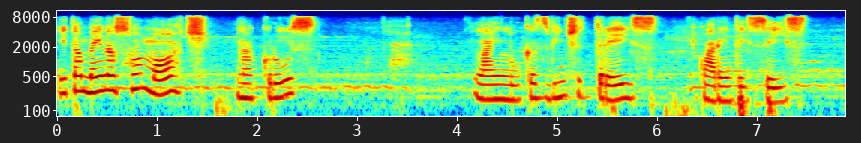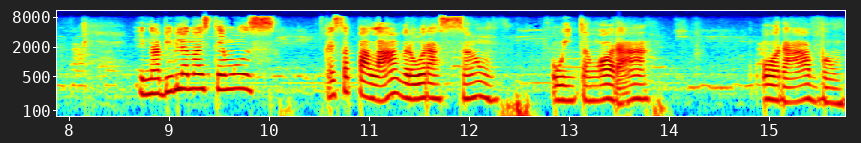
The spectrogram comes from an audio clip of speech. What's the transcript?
E também na sua morte, na cruz, lá em Lucas 23, 46. E na Bíblia nós temos essa palavra, oração, ou então orar, oravam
